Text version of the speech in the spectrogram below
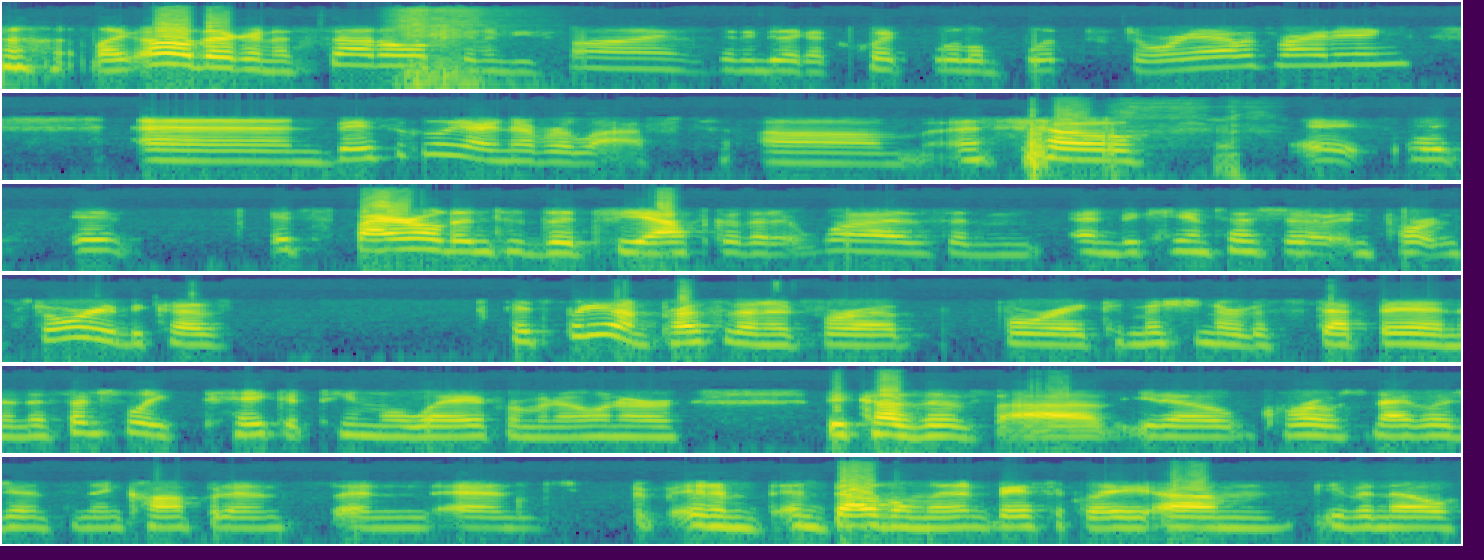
like, oh, they're going to settle. It's going to be fine. It's going to be like a quick little blip story I was writing. And basically, I never left. Um, and so it, it, it, it spiraled into the fiasco that it was and, and became such an important story because it's pretty unprecedented for a for a commissioner to step in and essentially take a team away from an owner because of uh, you know gross negligence and incompetence and and embezzlement basically. Um, even though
